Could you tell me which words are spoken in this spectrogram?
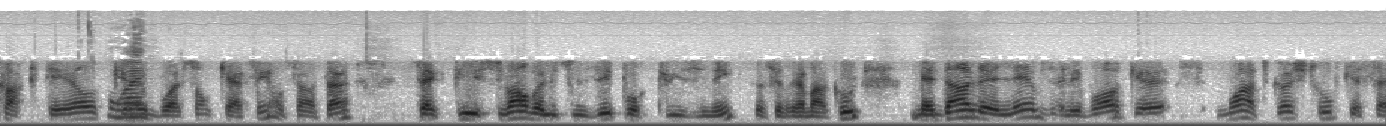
cocktail que Ouais. boisson café, on s'entend. Fait que, puis souvent, on va l'utiliser pour cuisiner. Ça, c'est vraiment cool. Mais dans le lait, vous allez voir que, moi, en tout cas, je trouve que ça,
